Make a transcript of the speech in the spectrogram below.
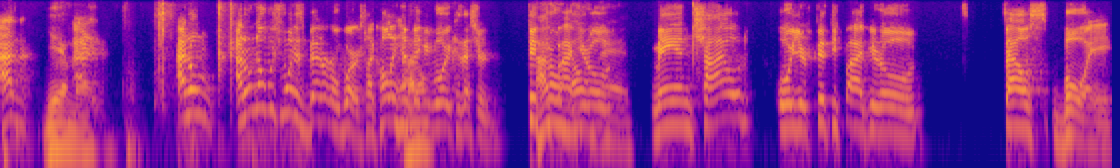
I, yeah, man. I, I, don't, I don't know which one is better or worse. Like calling him baby boy because that's your 55 year old man. man child, or your 55 year old spouse boy.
